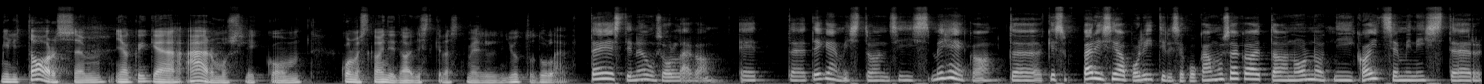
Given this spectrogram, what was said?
militaarsem ja kõige äärmuslikum kolmest kandidaadist, kellest meil juttu tuleb. täiesti nõus Ollega, et tegemist on siis mehega, kes on päris hea poliitilise kogemusega, et ta on olnud nii kaitseminister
